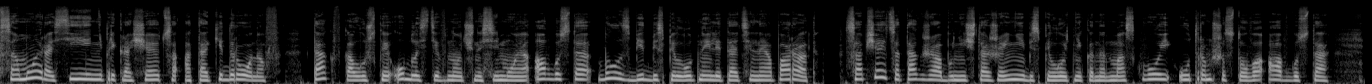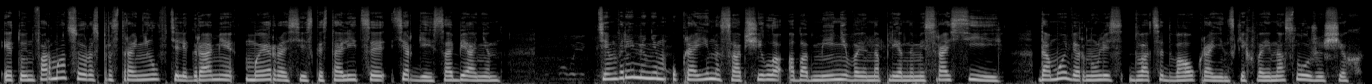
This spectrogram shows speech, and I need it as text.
В самой России не прекращаются атаки дронов. Так, в Калужской области в ночь на 7 августа был сбит беспилотный летательный аппарат, Сообщается также об уничтожении беспилотника над Москвой утром 6 августа. Эту информацию распространил в Телеграме мэр российской столицы Сергей Собянин. Тем временем Украина сообщила об обмене военнопленными с Россией. Домой вернулись 22 украинских военнослужащих.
